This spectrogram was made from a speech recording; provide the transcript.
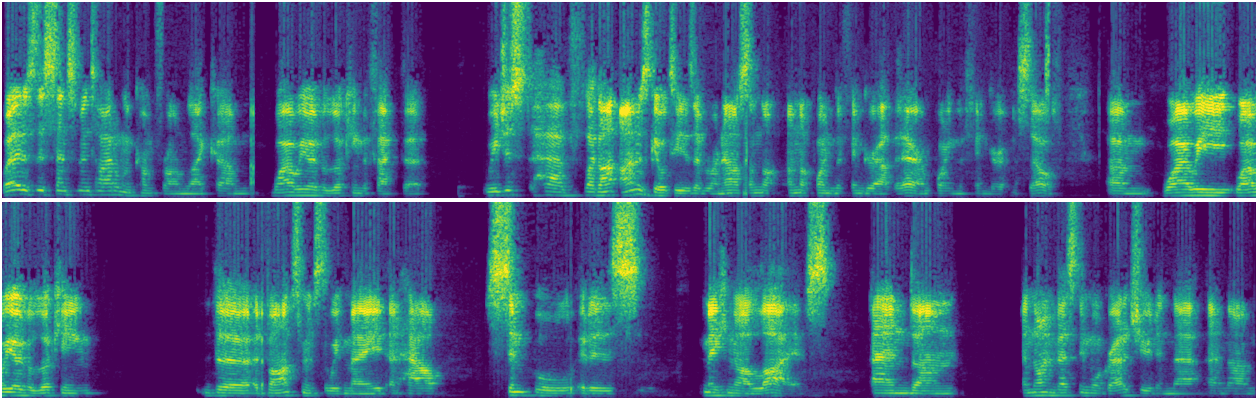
where does this sense of entitlement come from? Like, um, why are we overlooking the fact that we just have like I, I'm as guilty as everyone else. I'm not. I'm not pointing the finger out there. I'm pointing the finger at myself. Um, why are we? Why are we overlooking the advancements that we've made and how simple it is making our lives and um, and not investing more gratitude in that and um,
